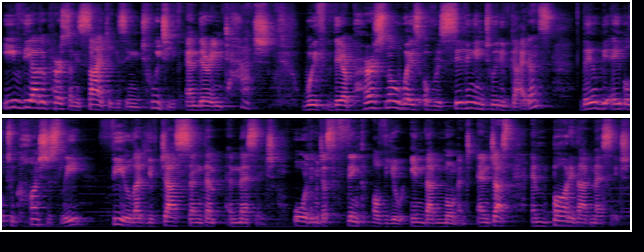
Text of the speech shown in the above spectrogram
If the other person is psychic, is intuitive, and they're in touch with their personal ways of receiving intuitive guidance, they'll be able to consciously feel that you've just sent them a message or they may just think of you in that moment and just embody that message.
